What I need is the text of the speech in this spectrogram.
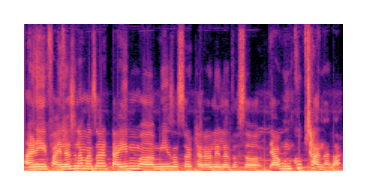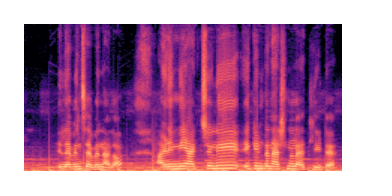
आणि फायनल्सला माझा टाईम मी जसं ठरवलेलं तसं त्याहून खूप छान आला. इलेवन सेवन आला. आणि मी ॲक्च्युली एक इंटरनॅशनल ॲथलीट आहे.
